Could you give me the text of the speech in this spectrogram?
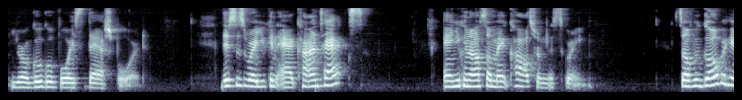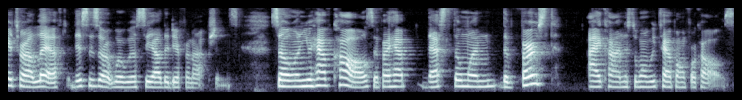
your Google Voice dashboard. This is where you can add contacts and you can also make calls from the screen. So if we go over here to our left, this is where we'll see all the different options. So when you have calls, if I have, that's the one, the first icon is the one we tap on for calls.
